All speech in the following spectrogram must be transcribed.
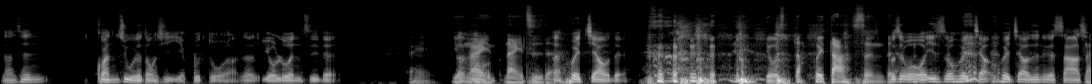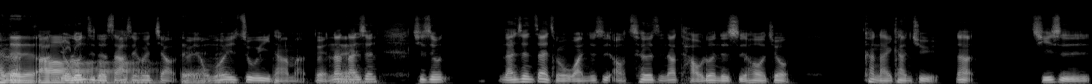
男生。关注的东西也不多了，那有轮子的，哎，有奶奶子的，会叫的，有大会大声的，不是我我意思说会叫 会叫是那个刹车，对对啊，有轮子的刹车会叫，对，我们会注意它嘛，对，那男生其实男生再怎么玩，就是哦车子，那讨论的时候就看来看去，那其实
